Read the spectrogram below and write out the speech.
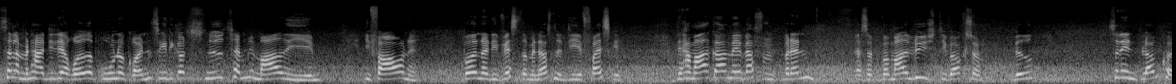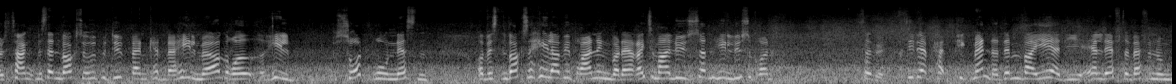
selvom man har de der røde og brune og grønne, så kan de godt snyde temmelig meget i, i farverne. Både når de visner, men også når de er friske. Det har meget at gøre med, hvad for, hvordan, altså, hvor meget lys de vokser ved. Sådan en blomkålstang, hvis den vokser ude på dybt vand, kan den være helt mørkerød, helt sortbrun næsten. Og hvis den vokser helt op i brændingen, hvor der er rigtig meget lys, så er den helt lysegrøn. Så de der pigmenter, dem varierer de alt efter, hvad for nogle,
